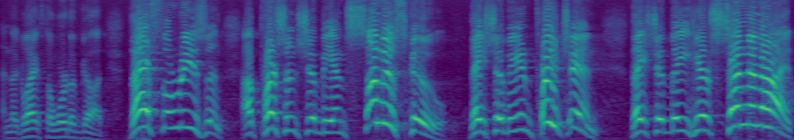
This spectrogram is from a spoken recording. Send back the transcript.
and neglect the Word of God. That's the reason a person should be in Sunday school. They should be in preaching. They should be here Sunday night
